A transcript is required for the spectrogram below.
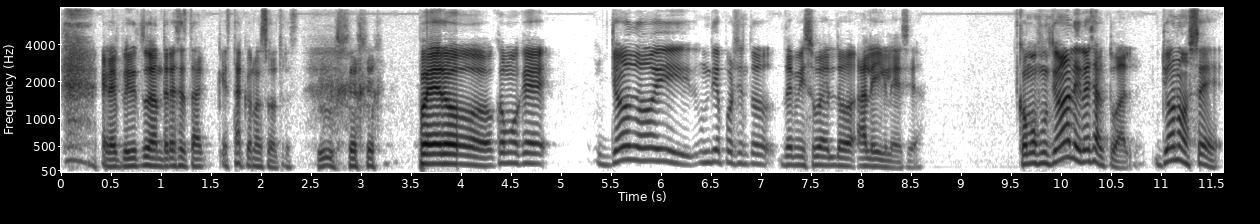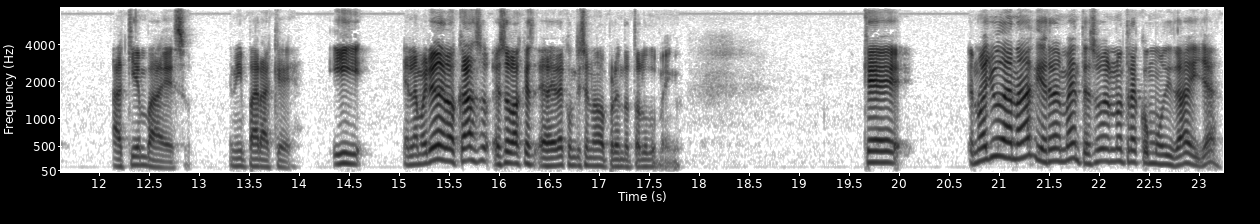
el espíritu de Andrés está, está con nosotros. Pero como que yo doy un 10% de mi sueldo a la iglesia. Como funciona la iglesia actual, yo no sé a quién va eso, ni para qué. Y en la mayoría de los casos, eso va a que el aire acondicionado prenda todos los domingos. Que no ayuda a nadie realmente, eso es nuestra comodidad y ya.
